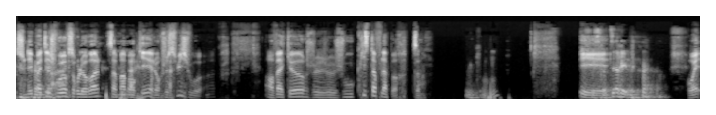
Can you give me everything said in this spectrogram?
Je n'ai pas été joueur sur le run, ça m'a manqué, alors je suis joueur. En vainqueur, je, joue Christophe Laporte. Mhm. Et... C'est terrible. ouais.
